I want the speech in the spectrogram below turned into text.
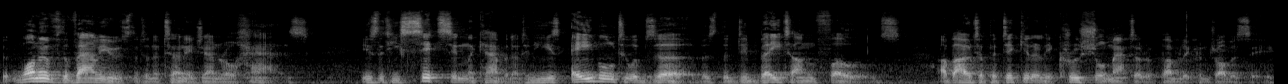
that one of the values that an Attorney General has is that he sits in the Cabinet and he is able to observe as the debate unfolds about a particularly crucial matter of public controversy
